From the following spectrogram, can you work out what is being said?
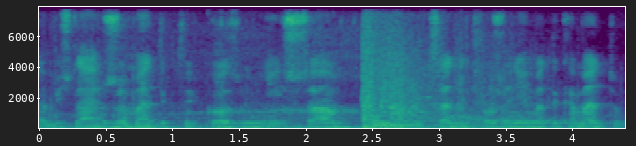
E, Myślałem, że medyk tylko zmniejsza ceny tworzenia medykamentów.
